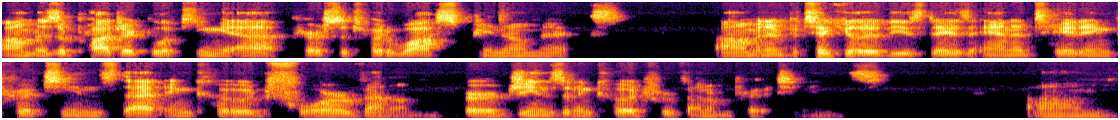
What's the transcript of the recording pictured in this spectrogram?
um, is a project looking at parasitoid wasp genomics. Um, and in particular these days, annotating proteins that encode for venom, or genes that encode for venom proteins. Um,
